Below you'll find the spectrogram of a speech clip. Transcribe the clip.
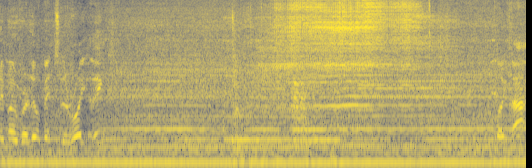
Shuffle him over a little bit to the right, I think. Like that.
